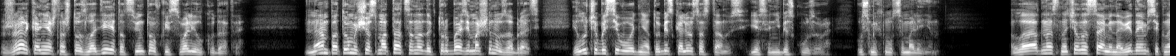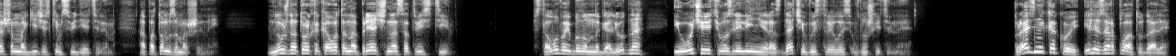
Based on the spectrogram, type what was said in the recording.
«Жаль, конечно, что злодей этот с винтовкой свалил куда-то. Нам потом еще смотаться надо к турбазе машину забрать. И лучше бы сегодня, а то без колес останусь, если не без кузова», — усмехнулся Маленин. «Ладно, сначала сами наведаемся к нашим магическим свидетелям, а потом за машиной. Нужно только кого-то напрячь нас отвезти. В столовой было многолюдно, и очередь возле линии раздачи выстроилась внушительная. «Праздник какой или зарплату дали?»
